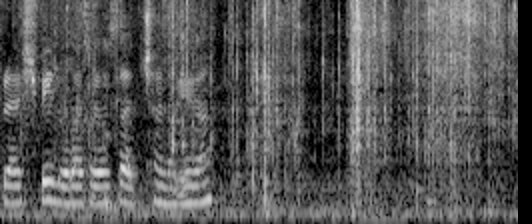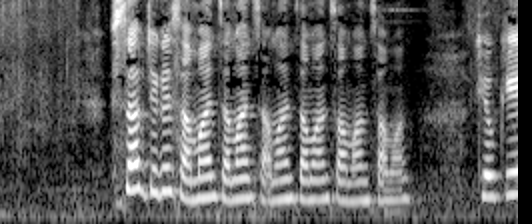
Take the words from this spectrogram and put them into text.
फ्रेश फील होगा थोड़ा सा अच्छा लगेगा। सब जगह सामान सामान सामान सामान सामान सामान। क्योंकि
